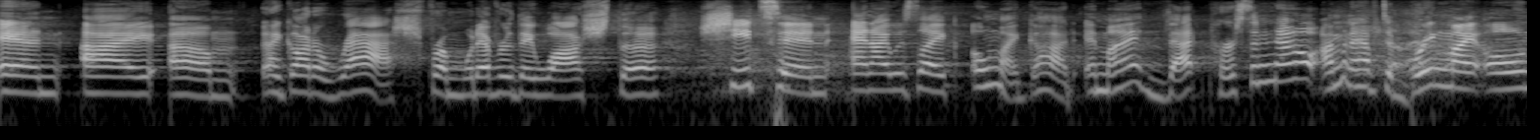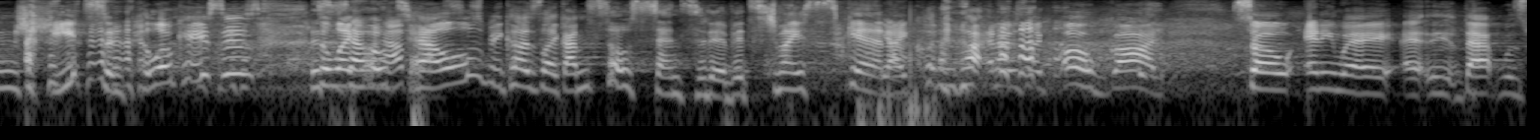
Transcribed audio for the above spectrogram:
and I, um, I got a rash from whatever they washed the sheets in, and I was like, oh my God, am I that person now? I'm gonna have to bring my own sheets and pillowcases to like how it happens. hotels because like I'm so sensitive. It's to my skin. I couldn't, and I was like, oh God. So anyway, uh, that was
